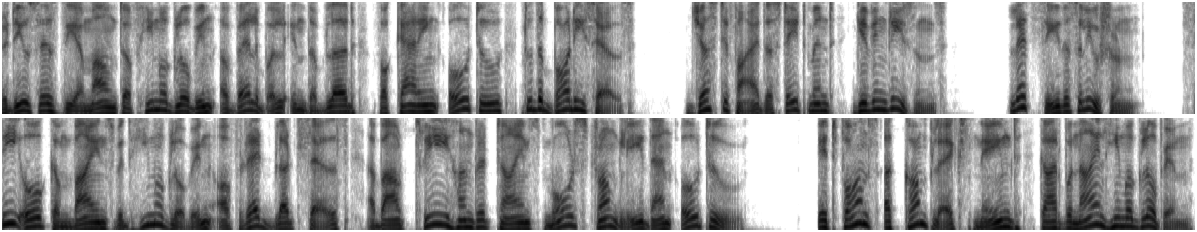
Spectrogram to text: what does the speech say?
reduces the amount of hemoglobin available in the blood for carrying O2 to the body cells. Justify the statement giving reasons. Let's see the solution. CO combines with hemoglobin of red blood cells about 300 times more strongly than O2. It forms a complex named carbonyl hemoglobin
